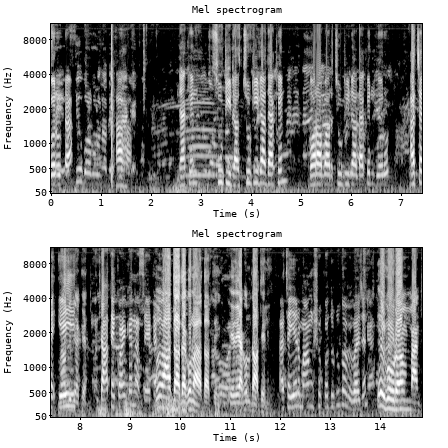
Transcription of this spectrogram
গরুটা। হ্যাঁ হ্যাঁ দেখেন চুটিটা চুটিটা দেখেন বরাবর চুটিটা দেখেন গরুর। আচ্ছা এই নাভি দেখেন। দাঁতে কয়খান আছে এটা? দাঁত এখন আর দাঁতে। এখন দাঁতে নেই। আচ্ছা এর মাংস কতটুকু হবে ভাইজান? এই গরুটা মাংস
